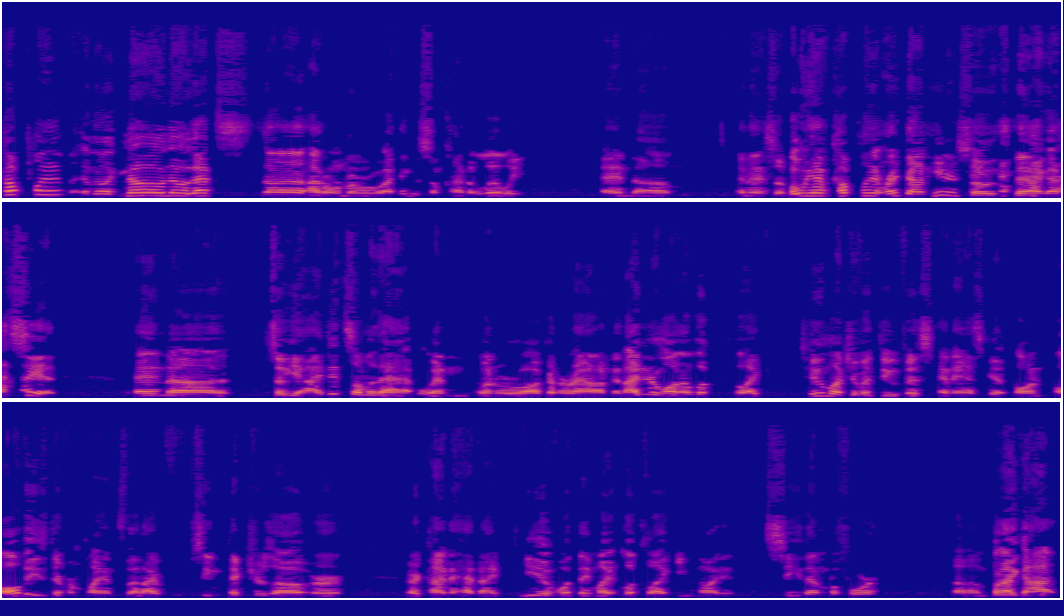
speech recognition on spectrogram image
cup plant? And they're like, no, no, that's uh, I don't remember. I think it was some kind of lily. And um, and then so, but we have cup plant right down here, so then I got to see it. And uh, so yeah, I did some of that when when we were walking around, and I didn't want to look like too much of a doofus and ask it on all these different plants that I've seen pictures of or or kind of had an idea of what they might look like, even though I didn't see them before. Um, but I got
